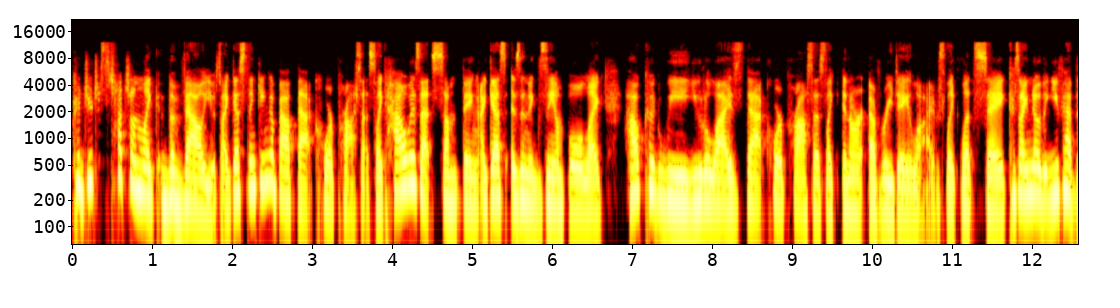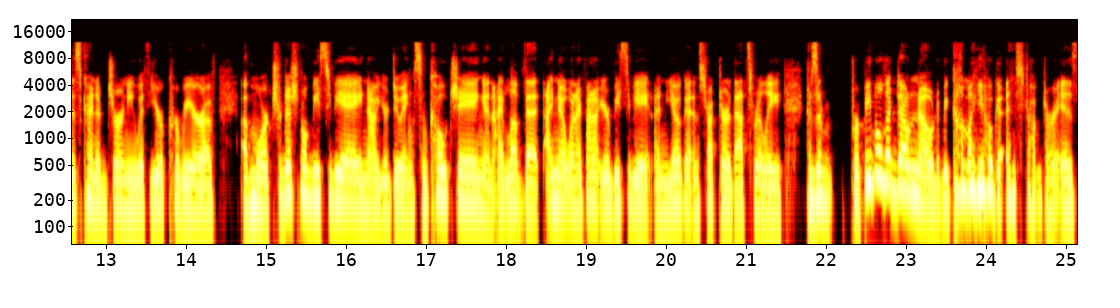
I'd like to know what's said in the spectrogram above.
could you just touch on like the values? I guess thinking about that core process, like how is that something, I guess, as an example, like how could we utilize that core process like in our everyday lives? Like let's say, because I know that you've had this kind of journey with your career of of more traditional BCBA. Now you're doing some coaching. And I love that. I know when I found out you're a BCBA and yoga instructor, that's really because of for people that don't know, to become a yoga instructor is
